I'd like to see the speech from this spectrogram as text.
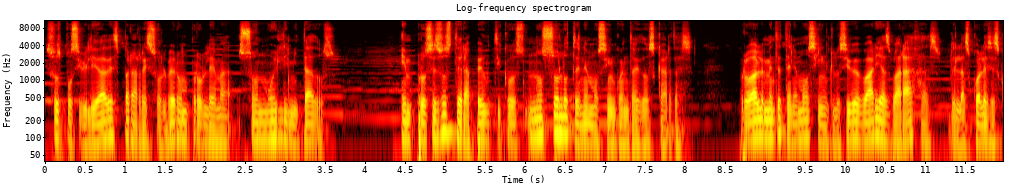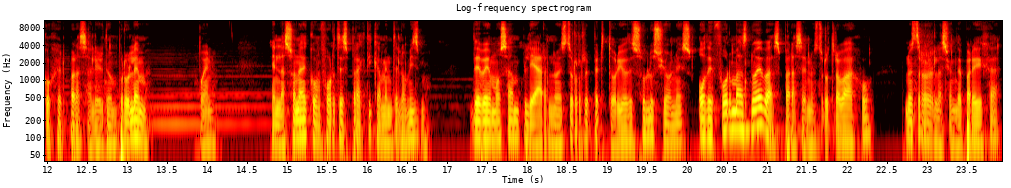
sus posibilidades para resolver un problema son muy limitados. En procesos terapéuticos no solo tenemos 52 cartas, probablemente tenemos inclusive varias barajas de las cuales escoger para salir de un problema. Bueno, en la zona de confort es prácticamente lo mismo. Debemos ampliar nuestro repertorio de soluciones o de formas nuevas para hacer nuestro trabajo, nuestra relación de pareja,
